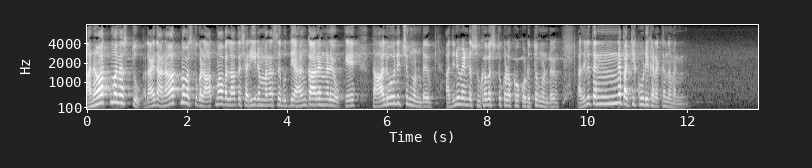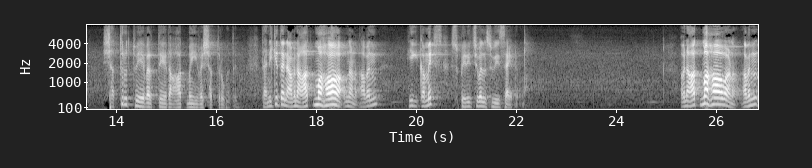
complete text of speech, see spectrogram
അനാത്മനസ്തു അതായത് അനാത്മവസ്തുക്കൾ ആത്മാവല്ലാത്ത ശരീരം മനസ്സ് ബുദ്ധി അഹങ്കാരങ്ങളെയൊക്കെ താലോലിച്ചും കൊണ്ട് അതിനുവേണ്ട സുഖവസ്തുക്കളൊക്കെ കൊടുത്തും കൊണ്ട് അതിൽ തന്നെ പറ്റിക്കൂടി കിടക്കുന്നവൻ. ശത്രുത്വേ വർത്തേത് ആത്മൈവ ശത്രുവത് തനിക്ക് തന്നെ അവൻ ആത്മഹ എന്നാണ്. അവൻ ഹി കമ്മിറ്റ്സ് സ്പിരിച്വൽ സൂയിസൈഡ് അവൻ ആത്മഹാവാണ്. അവൻ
